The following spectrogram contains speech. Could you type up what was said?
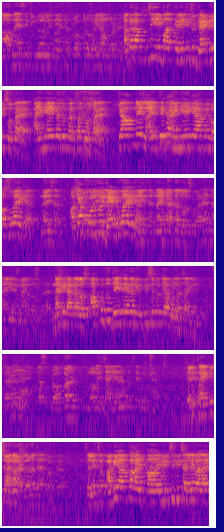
आपने ऐसी टेक्नोलॉजी दी है प्रॉपर वही डाउनलोड करें अगर आप मुझसे ये बात करें कि जो डेड रिक्स होता है आईएमआई का जो कंसेप्ट होता है क्या आपने लाइव देखा आईएमआई क्या आपने लॉस हुआ है क्या? नहीं सर। और क्या फ़ोन कोई डेड हुआ है क्या? नहीं सर ना ही डाटा लॉस हुआ है ना ही एम लॉस हुआ है। ना कि डाटा लॉस आपको जो देख रहे हैं अगर यूपी से तो क्या बोलना चाहेंगे उनको? सर बस प्रॉपर नॉलेज चाहिए ना तो सेविंग है चलिए थैंक यू सो मच चाहे चलिए तो अभी आपका एमएमसी भी चलने वाला है।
